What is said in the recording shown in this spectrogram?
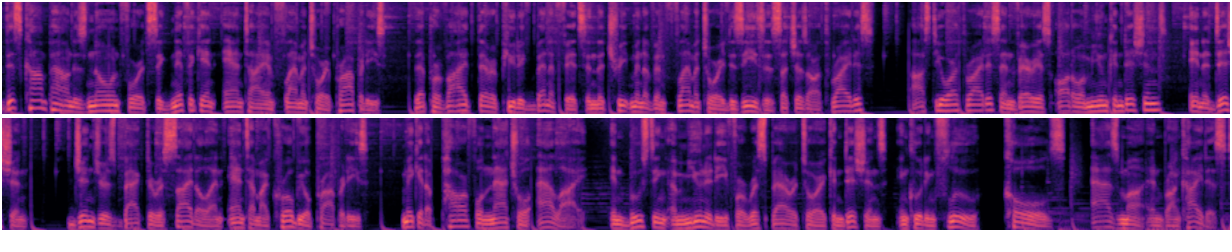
This compound is known for its significant anti-inflammatory properties that provide therapeutic benefits in the treatment of inflammatory diseases such as arthritis, osteoarthritis, and various autoimmune conditions. In addition, ginger's bactericidal and antimicrobial properties make it a powerful natural ally in boosting immunity for respiratory conditions including flu, colds, asthma, and bronchitis.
